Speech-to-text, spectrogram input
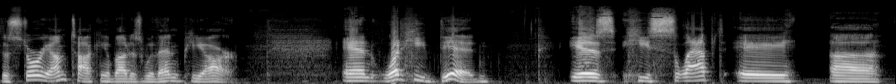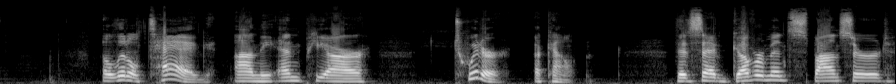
the story I'm talking about is with NPR. And what he did is he slapped a uh, a little tag on the NPR Twitter account that said government sponsored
